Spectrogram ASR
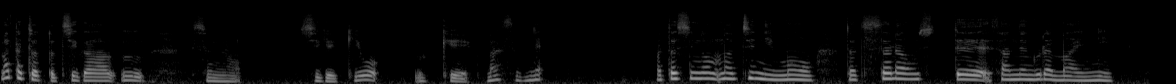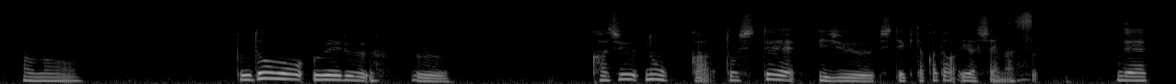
またちょっと違うその刺激を受けますね。私の町にも脱サラをして3年ぐらい前にあのぶどうを植える果樹農家として移住してきた方がいらっしゃいます。で、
